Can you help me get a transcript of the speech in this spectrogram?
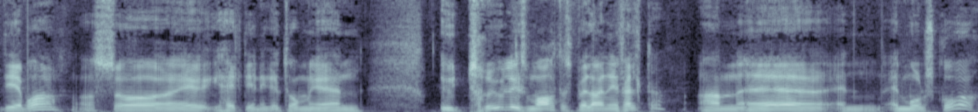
de er bra. Og så er jeg helt enig i Tommy er en utrolig smart spiller inne i feltet. Han er en, en målskårer.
